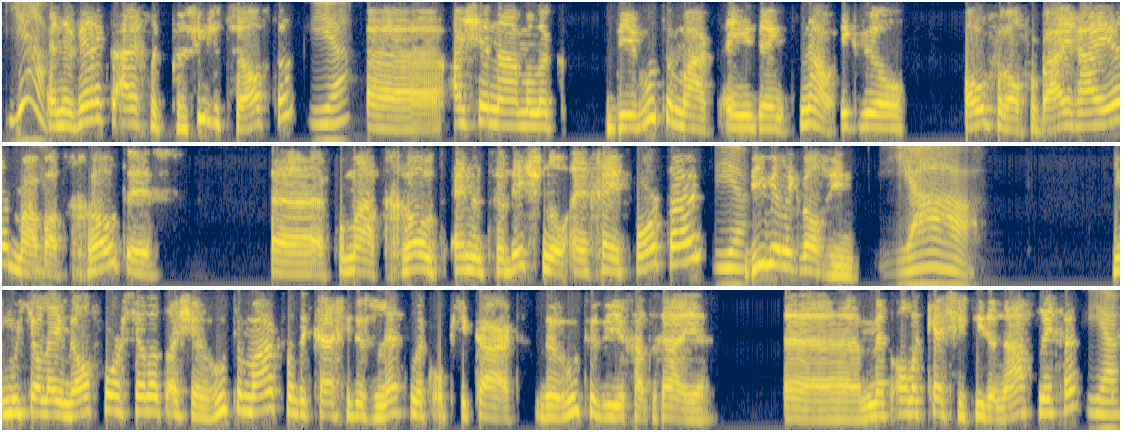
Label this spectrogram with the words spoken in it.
ja, En dat werkt eigenlijk precies hetzelfde. ja, Eh, als je namelijk die route maakt en je denkt, nou, ik wil overal voorbij rijden, maar Ja. wat groot is, eh, formaat groot en een traditional en geen voortuin, ja, die wil ik wel zien. ja, Je moet je alleen wel voorstellen dat als je een route maakt, want dan krijg je dus letterlijk op je kaart de route die je gaat rijden, eh, met alle caches die ernaast liggen, ja.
